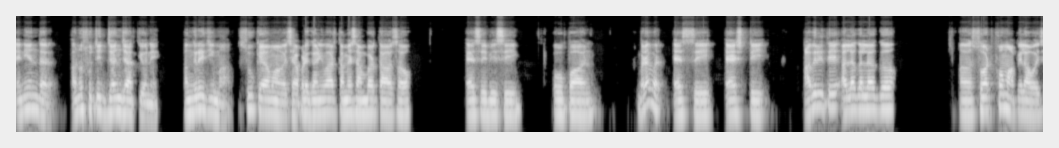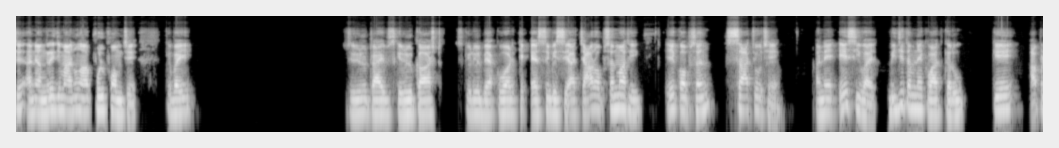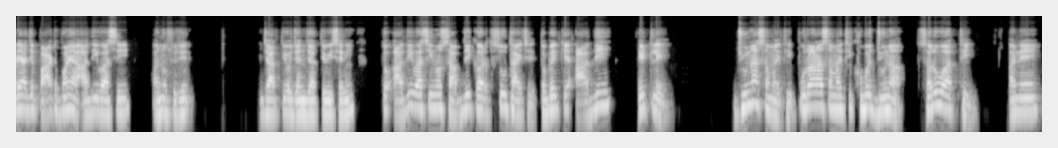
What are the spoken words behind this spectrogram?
એની અંદર અનુસૂચિત જનજાતિઓને અંગ્રેજીમાં શું કહેવામાં આવે છે? આપણે ઘણીવાર તમે સાંભળતા હશો. એસએબીસી ઓપન બરાબર? એસસી એસટી આવી રીતે અલગ અલગ શોર્ટ ફોર્મ આપેલા હોય છે અને અંગ્રેજીમાં આનું આ ફૂલ ફોર્મ છે કે ભાઈ schedule tribe schedule caste schedule backward કે એસસીબીસી આ ચાર ઓપ્શનમાંથી એક ઓપ્શન સાચો છે. અને એ સિવાય બીજી તમને એક વાત કરું કે આપણે આજે પાઠ ભણ્યા આદિવાસી અનુસૂચિત જાતિઓ, જનજાતિઓ વિશેની, તો આદિવાસીનો શાબ્દિક અર્થ શું થાય છે? તો ભાઈ કે આદિ એટલે જૂના સમયથી, પુરાણા સમયથી ખૂબ જ જૂના શરૂઆતથી અને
